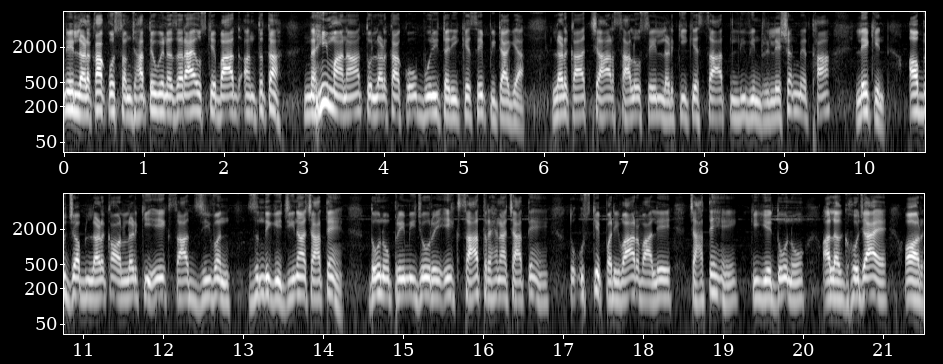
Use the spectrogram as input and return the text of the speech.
ने लड़का को समझाते हुए नज़र आए। उसके बाद अंततः नहीं माना तो लड़का को बुरी तरीके से पीटा गया। लड़का चार सालों से लड़की के साथ लिव इन रिलेशन में था, लेकिन अब जब लड़का और लड़की एक साथ जीवन, ज़िंदगी जीना चाहते हैं दोनों प्रेमी जोड़े एक साथ रहना चाहते हैं तो उसके परिवार वाले चाहते हैं कि ये दोनों अलग हो जाए और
